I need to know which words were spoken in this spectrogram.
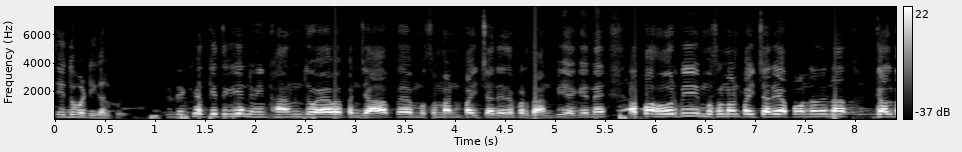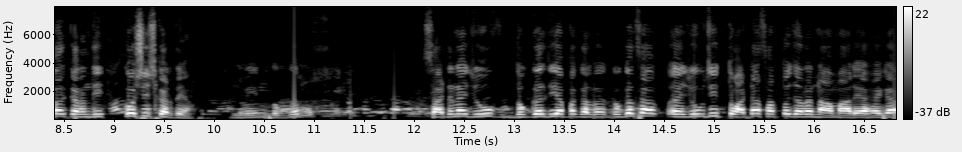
ਤੇ ਇਦੋਂ ਵੱਡੀ ਗੱਲ ਕੋਈ ਨਹੀਂ। ਤੁਸੀਂ ਦੇਖਿਆ ਕੀਤੀ ਨਵੀਨ ਖਾਨ ਜੋ ਹੈ ਪੰਜਾਬ ਮੁਸਲਮਾਨ ਭਾਈਚਾਰੇ ਦੇ ਪ੍ਰਧਾਨ ਵੀ ਹੈਗੇ ਨੇ। ਆਪਾਂ ਹੋਰ ਵੀ ਮੁਸਲਮਾਨ ਭਾਈਚਾਰੇ ਆਪਾਂ ਉਹਨਾਂ ਦੇ ਨਾਲ ਗੱਲਬਾਤ ਕਰਨ ਦੀ ਕੋਸ਼ਿਸ਼ ਕਰਦੇ ਹਾਂ। ਨਵੀਨ ਦੁੱਗਲ। ਸਾਡੇ ਨਾਲ ਯੂਬ ਦੁੱਗਲ ਜੀ ਆਪਾਂ ਗੱਲਬਾਤ ਦੁੱਗਲ ਸਾਹਿਬ ਯੂਬ ਜੀ ਤੁਹਾਡਾ ਸਭ ਤੋਂ ਜ਼ਿਆਦਾ ਨਾਮ ਆ ਰਿਹਾ ਹੈਗਾ।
